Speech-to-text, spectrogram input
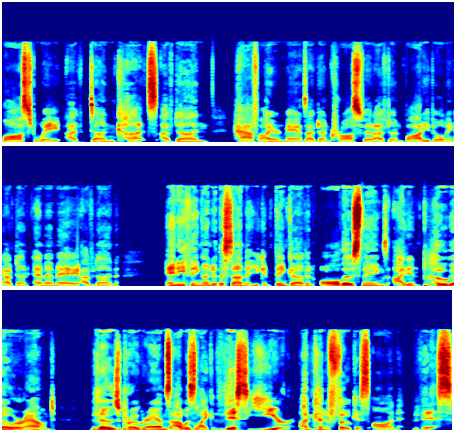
lost weight, I've done cuts, I've done half Ironmans. I've done CrossFit. I've done bodybuilding. I've done MMA. I've done anything under the sun that you can think of. And all those things, I didn't pogo around. Those programs, I was like, this year, I'm going to focus on this.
